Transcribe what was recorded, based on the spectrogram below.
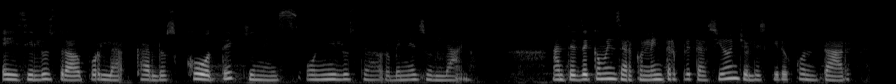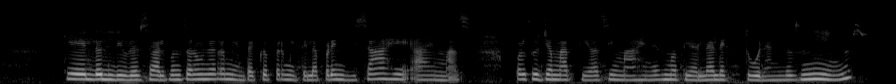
Es ilustrado por la Carlos Cote, quien es un ilustrador venezolano. Antes de comenzar con la interpretación, yo les quiero contar que los libros álbum son una herramienta que permite el aprendizaje, además por sus llamativas imágenes motivan la lectura en los niños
